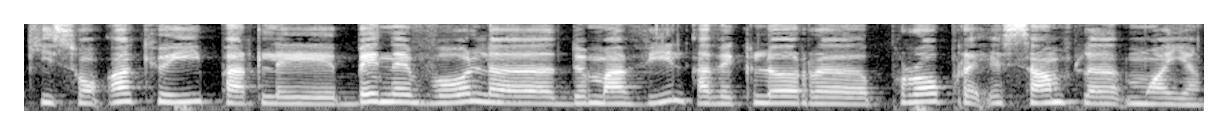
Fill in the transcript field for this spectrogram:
qui sont accueillis par les bénévoles euh, de ma ville avec leurs euh, propres et simples moyens.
